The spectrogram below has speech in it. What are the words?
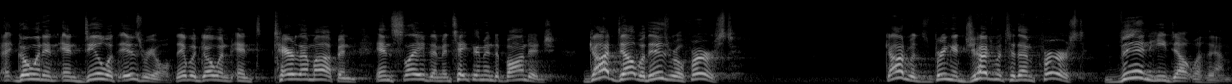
uh, go in and, and deal with Israel. They would go and, and tear them up and enslave them and take them into bondage. God dealt with Israel first. God was bringing judgment to them first. Then he dealt with them.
